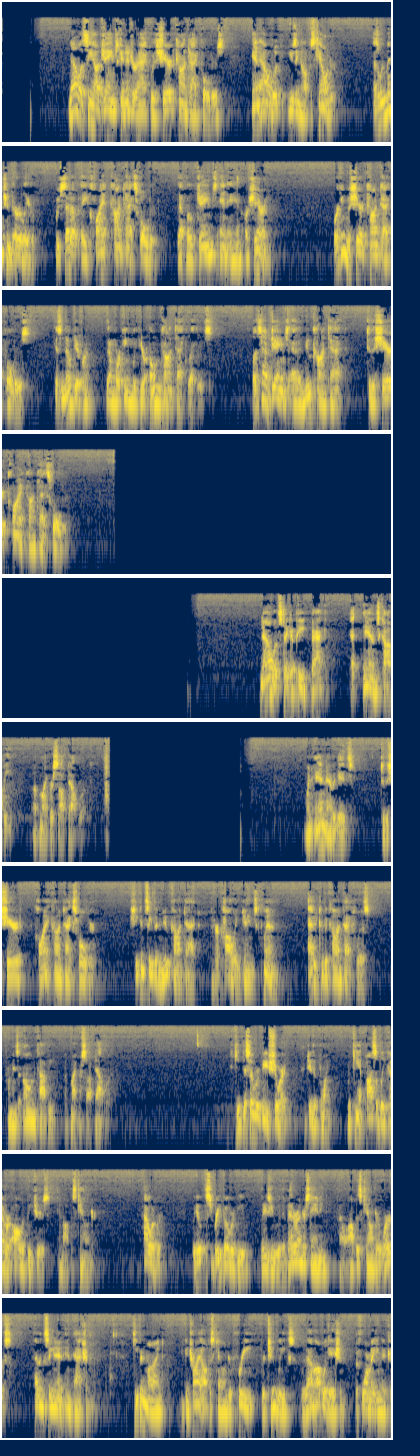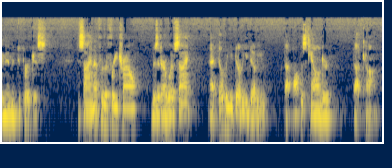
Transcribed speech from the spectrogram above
Now let's see how James can interact with shared contact folders in Outlook using Office Calendar. As we mentioned earlier, we've set up a client contacts folder that both James and Ann are sharing. Working with shared contact folders is no different than working with your own contact records. Let's have James add a new contact to the shared client contacts folder. Now let's take a peek back at Ann's copy of Microsoft Outlook. When Ann navigates to the shared client contacts folder, she can see the new contact that her colleague James Quinn added to the contact list from his own copy of Microsoft Outlook. To keep this overview short and to the point, we can't possibly cover all the features in Office Calendar. However, we hope this brief overview leaves you with a better understanding how Office Calendar works, having seen it in action. Keep in mind, you can try Office Calendar free for two weeks without obligation before making a commitment to purchase. To sign up for the free trial, visit our website at www.officecalendar.com.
